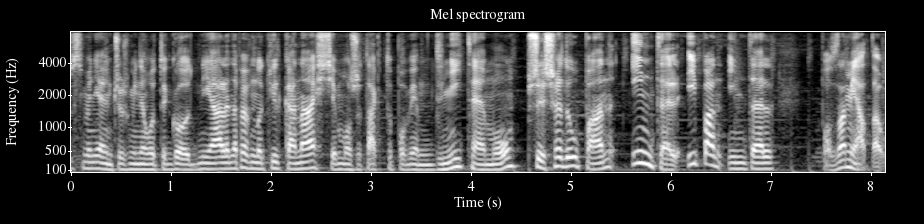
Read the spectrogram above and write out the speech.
w nie wiem czy już minęło tygodni, ale na pewno kilkanaście, może tak to powiem, dni temu przyszedł pan Intel i pan Intel pozamiatał.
